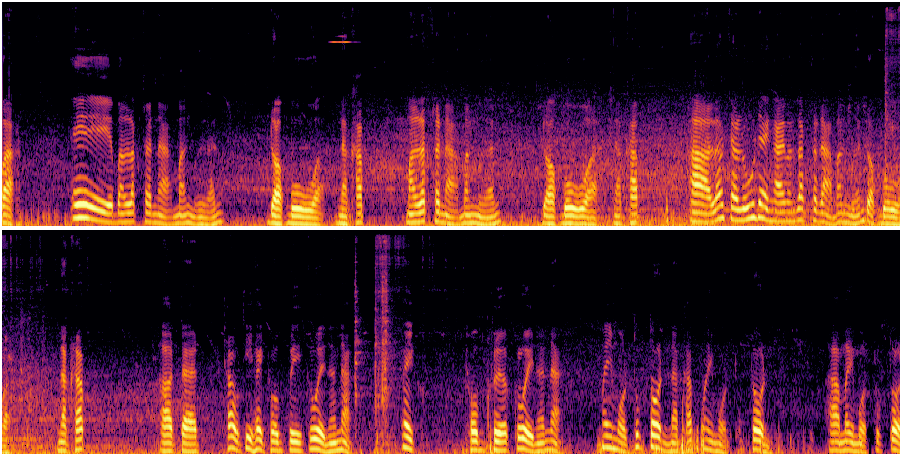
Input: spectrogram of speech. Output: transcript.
ว่า เอ๊มันลักษณะมันเหมือน ดอกบัวนะครับ มันลักษณะมันเหมือนดอกบัวนะครับอ่าแล้วจะรู้ได้ไงมันลักษณะมันเหมือนดอกบัวนะครับอ่าแต่เท่าที่ให้ชมปีกล้วยนั้นน่ะให้ชมเครือกล้วยนั้นน่ะ ไม่หมดทุกต้นนะครับ ไม่หมดทุกต้นถ้าไม่หมดทุกต้น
